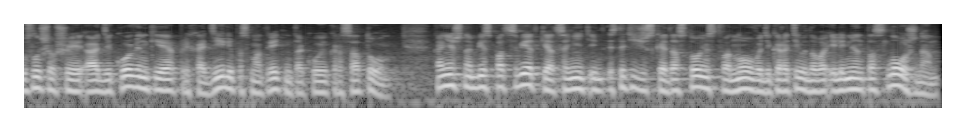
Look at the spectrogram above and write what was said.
услышавшие о диковинке, приходили посмотреть на такую красоту. Конечно, без подсветки оценить эстетическое достоинство нового декоративного элемента сложно,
